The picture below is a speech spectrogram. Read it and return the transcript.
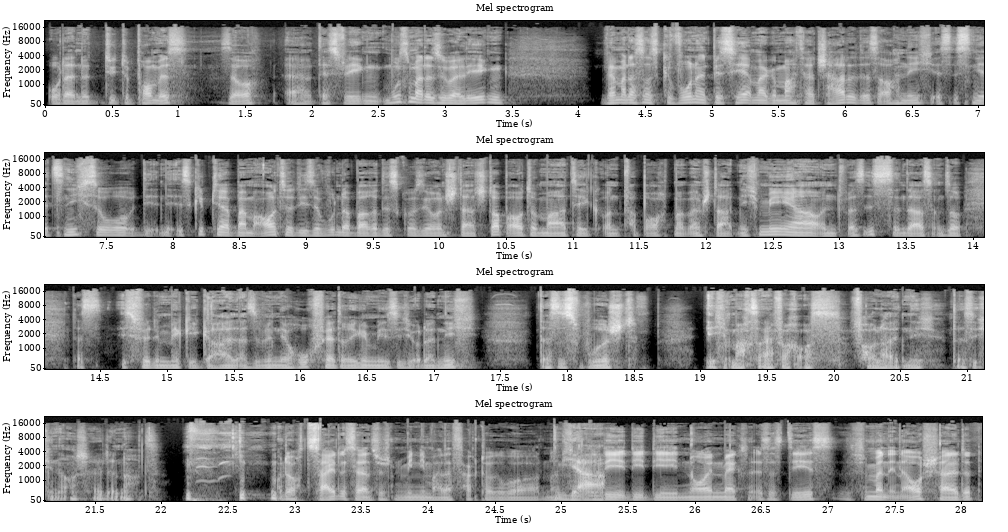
oder eine Tüte Pommes. So, äh, deswegen muss man das überlegen. Wenn man das aus Gewohnheit bisher immer gemacht hat, schadet es auch nicht. Es ist jetzt nicht so, es gibt ja beim Auto diese wunderbare Diskussion Start-Stopp-Automatik und verbraucht man beim Start nicht mehr und was ist denn das und so. Das ist für den Mac egal. Also wenn der hochfährt regelmäßig oder nicht, das ist wurscht. Ich mache es einfach aus Faulheit nicht, dass ich ihn ausschalte nachts. und auch Zeit ist ja inzwischen ein minimaler Faktor geworden. Ne? Ja. Also die, die, die neuen Macs und SSDs, wenn man ihn ausschaltet,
